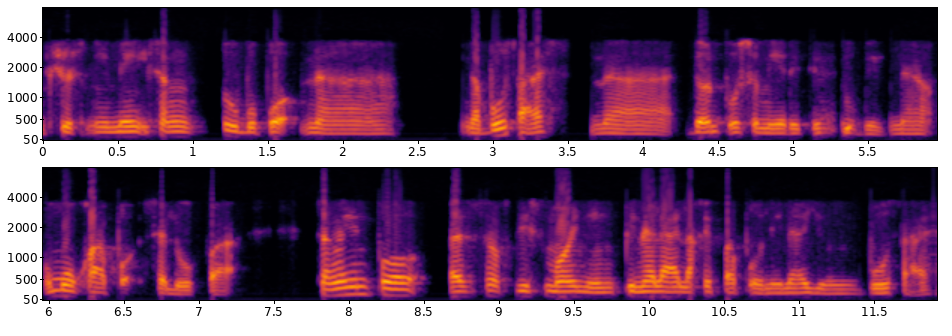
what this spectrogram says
excuse me, may isang tubo po na nabutas na doon po sumirit yung tubig na umuka po sa lupa. Sa ngayon po, as of this morning, pinalalaki pa po nila yung butas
